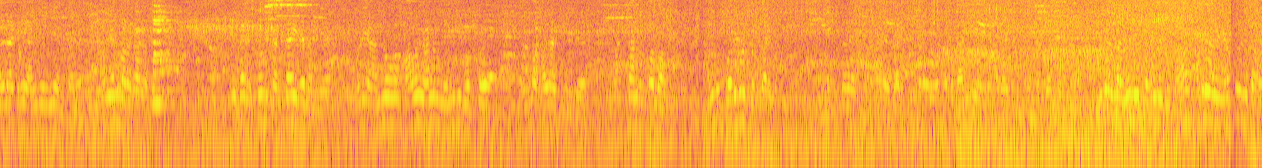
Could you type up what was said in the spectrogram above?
ಎರಡಾಗ್ರಿ ಹಂಗೆ ಹಿಂಗೆ ಅಂತಾರೆ. ನಾವೇನು ಮಾಡೋಕ್ಕಾಗಲ್ಲ. ಈಗ ಎಷ್ಟೊಂದು ಕಷ್ಟ ಇದೆ ನಮಗೆ. ನೋಡಿ ಹಣ್ಣು ಮಾವಿನ ಹಣ್ಣು ನೆಮ್ಮದಿ ಕೊಟ್ಟು ಎಲ್ಲ ಹಾಳಾಗ್ತಿದೆ ಲಕ್ಷಾಂತರ ರೂಪಾಯಿ ಲಾಸ್ ಅದು ಬದುಗಳು ಬರ್ತಾ ಇದೆ. ಇದೆಲ್ಲ ಏನು ತಗೊಳ್ಳೋದಿಲ್ಲ ಆದರೆ ಎಷ್ಟು ಇದ್ದಾರೆ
